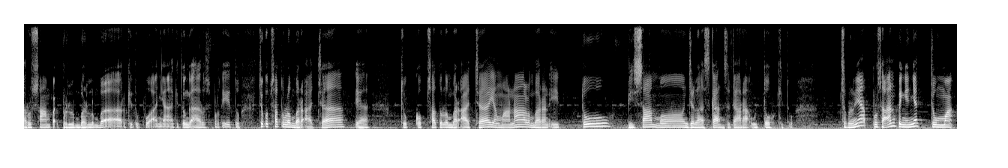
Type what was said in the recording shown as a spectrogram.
harus sampai berlembar-lembar gitu banyak gitu nggak harus seperti itu. Cukup satu lembar aja ya cukup satu lembar aja yang mana lembaran itu bisa menjelaskan secara utuh gitu. Sebenarnya perusahaan pengennya cuma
